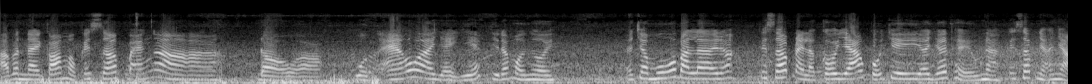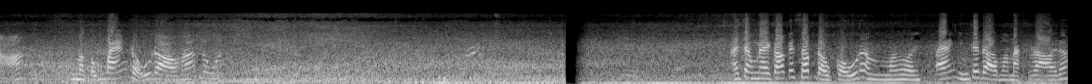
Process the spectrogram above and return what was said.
Ở bên đây có một cái shop bán ờ, đồ ờ, quần áo ờ, giày dép gì đó, mọi người. Để cho múa ba lê đó. Cái shop này là cô giáo của Chi ờ, giới thiệu nè. Cái shop nhỏ nhỏ. Nhưng mà cũng bán đủ đồ hết luôn á. Ở trong đây có cái shop đồ cũ nè, mọi người. Bán những cái đồ mà mặc rồi đó.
